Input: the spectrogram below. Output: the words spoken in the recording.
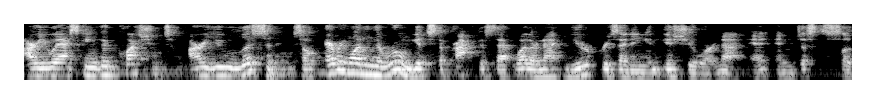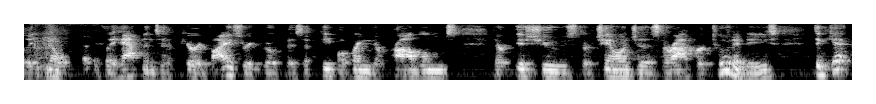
Are you asking good questions? Are you listening? So everyone in the room gets to practice that whether or not you're presenting an issue or not. And, and just so that you know what typically happens in a peer advisory group is that people bring their problems, their issues, their challenges, their opportunities to get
